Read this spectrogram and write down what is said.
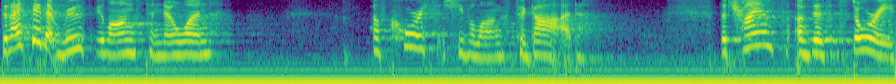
Did I say that Ruth belongs to no one? Of course, she belongs to God. The triumph of this story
